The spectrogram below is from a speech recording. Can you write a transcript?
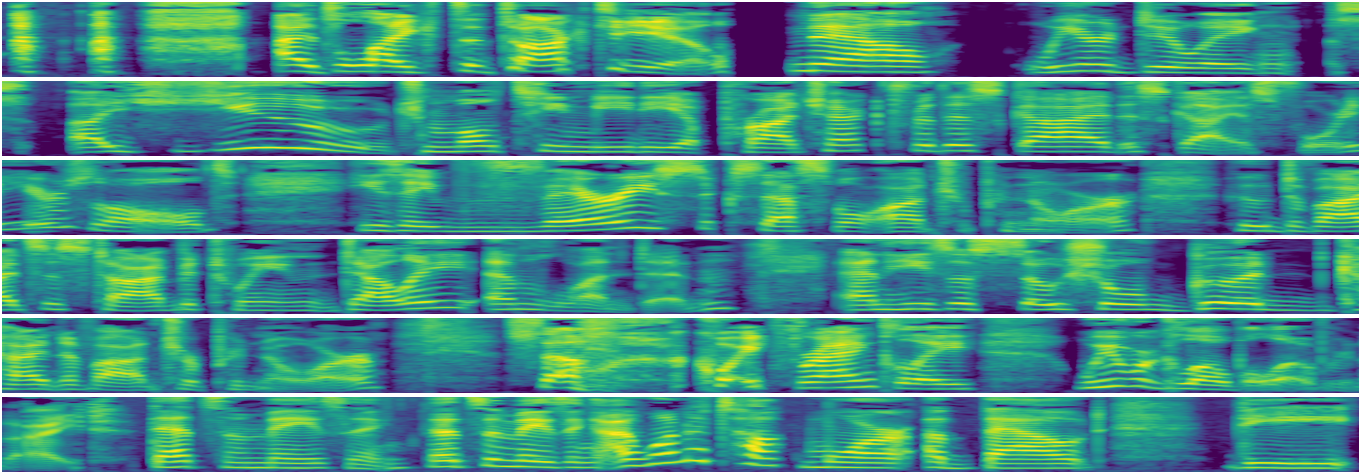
I'd like to talk to you. Now, we are doing a huge multimedia project for this guy. This guy is 40 years old. He's a very successful entrepreneur who divides his time between Delhi and London. And he's a social good kind of entrepreneur. So quite frankly, we were global overnight. That's amazing. That's amazing. I want to talk more about the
